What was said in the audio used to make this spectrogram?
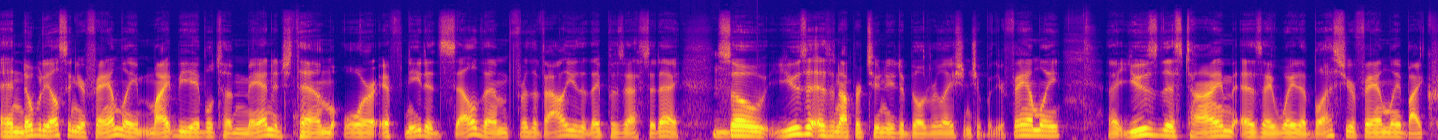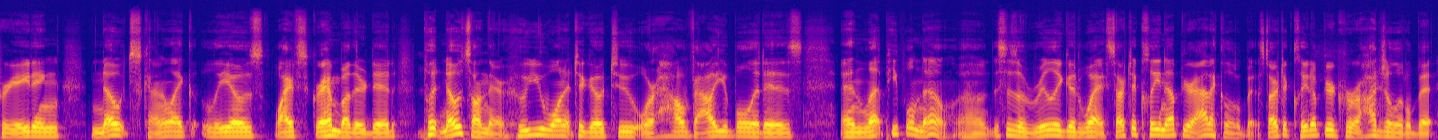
and nobody else in your family might be able to manage them or if needed sell them for the value that they possess today mm. so use it as an opportunity to build relationship with your family uh, use this time as a way to bless your family by creating notes kind of like leo's wife's grandmother did put notes on there who you want it to go to or how valuable it is and let people know. Uh, this is a really good way. Start to clean up your attic a little bit. Start to clean up your garage a little bit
